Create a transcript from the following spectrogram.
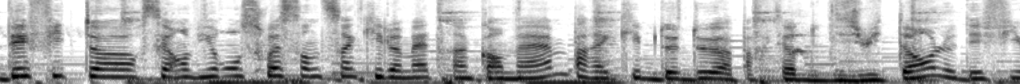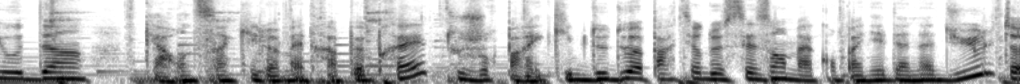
défi Thor, c'est environ 65 km hein, quand même, par équipe de deux à partir de 18 ans. Le défi Odin, 45 km à peu près, toujours par équipe de deux à partir de 16 ans, mais accompagné d'un adulte.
